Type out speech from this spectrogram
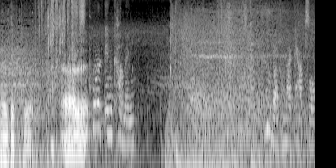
I'll get to it. It. Support incoming. Capsule.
